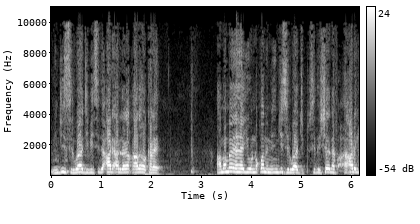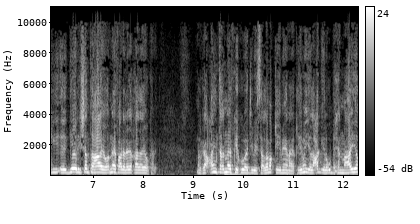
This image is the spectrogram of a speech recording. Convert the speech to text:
min jinsi lwaajibi sidii ari ari laga qaaday oo kale ama ma ahe yuu noqona min jinsi lwaajib sidii shay neef arigii geeli shantahaayo neef ari laga qaadayo o kale. Marka caynta neefkay ku waajibaysaa lama qiimeynayo qiime iyo lacag i lagu bixin maayo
